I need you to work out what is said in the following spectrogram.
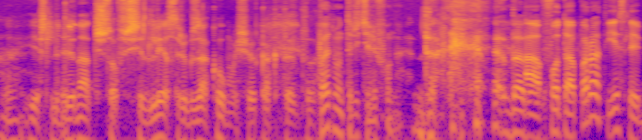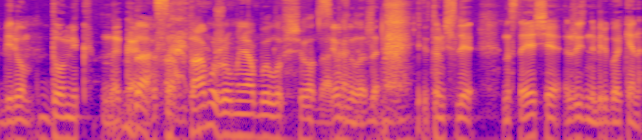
да. Если 12 часов в седле с рюкзаком еще как-то это... Поэтому три телефона. Да. да а фотоаппарат, если берем домик на камеру. Да, там уже у меня было все, да, Все было, да. И в том числе настоящая жизнь на берегу океана.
